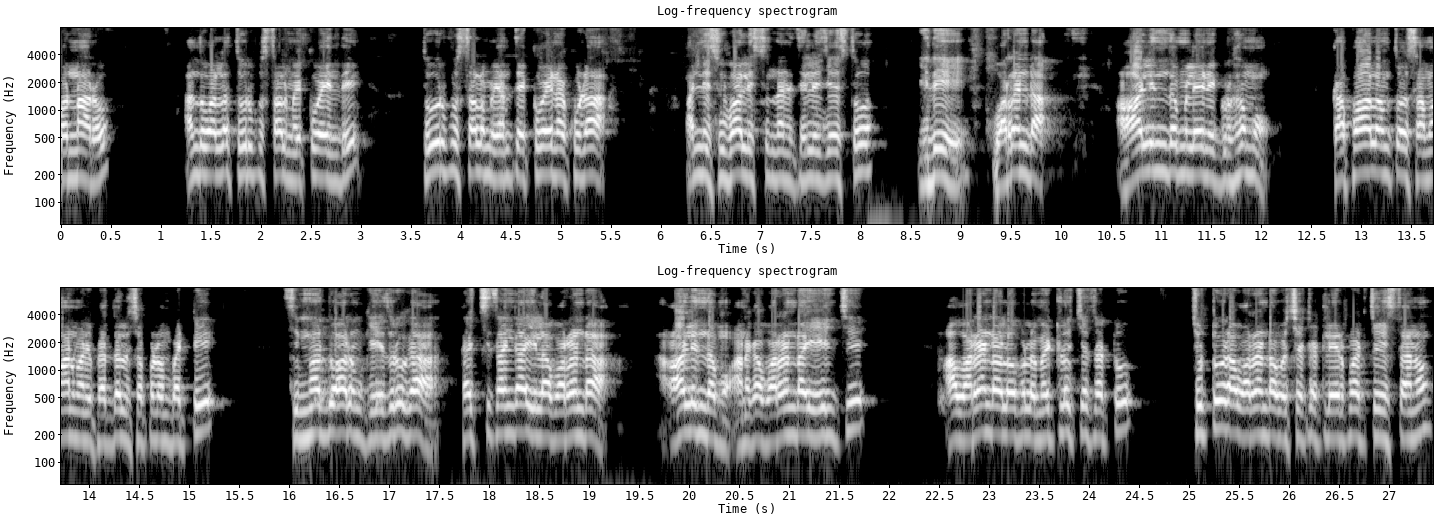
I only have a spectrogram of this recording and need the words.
కొన్నారు. అందువల్ల తూర్పు స్థలం ఎక్కువైంది. తూర్పు స్థలం ఎంత ఎక్కువైనా కూడా అన్ని శుభాలు ఇస్తుందని తెలియజేస్తూ ఇది వరండా. ఆలిందం లేని గృహము కపాలంతో సమానమని పెద్దలు చెప్పడం బట్టి సింహద్వారంకి ఎదురుగా ఖచ్చితంగా ఇలా వరండా ఆలిందము అనగా వరండా వేయించి ఆ వరండా లోపల మెట్లు వచ్చేటట్టు చుట్టూరా వరండా వచ్చేటట్లు ఏర్పాటు చేయిస్తాను.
